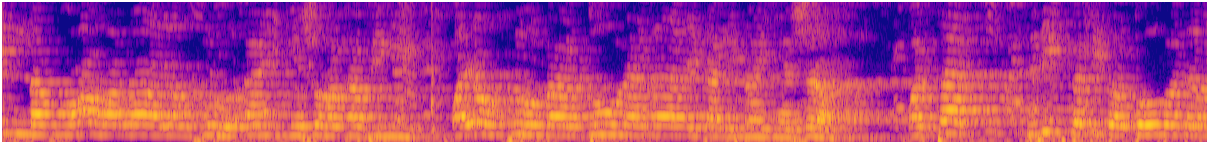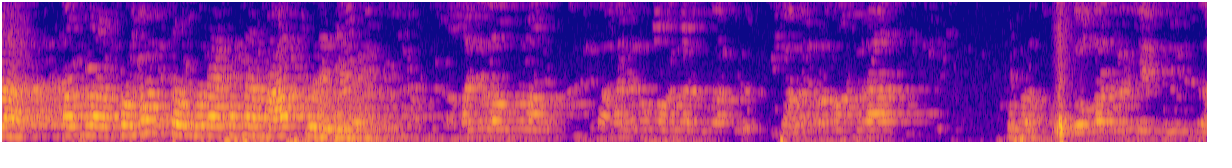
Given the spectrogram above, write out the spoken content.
ইন্নাল্লাহা লা ইয়াগফিরু আন ইউশরাকা বিহি ওয়া ইয়াগফিরু মা দুনা যালিকা লিমান ইয়াশা। অর্থাৎ শিরিক ব্যতীত তওবা দ্বারা আল্লাহ সমস্ত গুনাহ খাতা মাফ করে দেবেন। তাহলে বাবু তাহলে বাবু আমরা দোয়া করছি তাহলে বাবু আমরা দোয়া করছি সুবিধা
